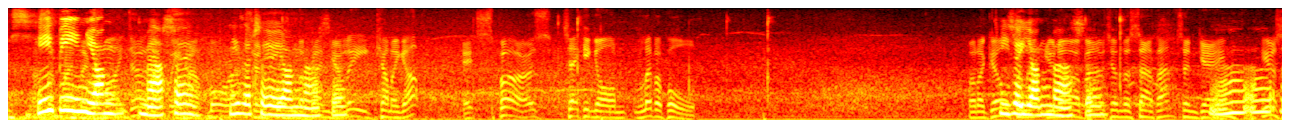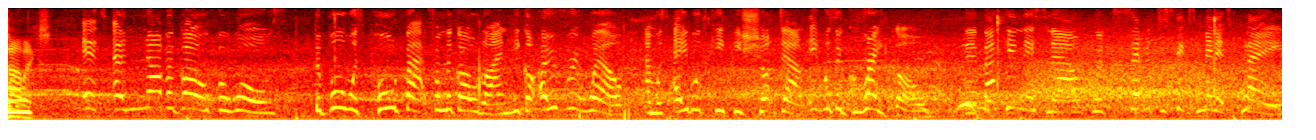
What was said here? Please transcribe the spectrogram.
massive. He's been young Reminder that we Messi. have more He's actually a young the Premier Messi. League coming up. It's Spurs taking on Liverpool. But a He's a young you know Messi. in the Southampton game. Yeah, Here's. Alex. It's another goal for Wolves. The ball was pulled back from the goal line. He got over it well and was able to keep his shot down. It was a great goal. They're back in this now with 76 minutes played.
